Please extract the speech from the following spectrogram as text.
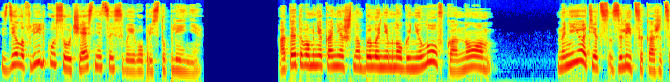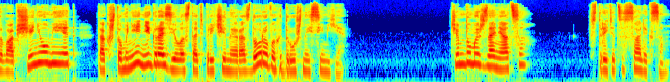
сделав Лильку соучастницей своего преступления. От этого мне, конечно, было немного неловко, но... На нее отец злиться, кажется, вообще не умеет, так что мне не грозило стать причиной раздора в их дружной семье. «Чем думаешь заняться?» Встретиться с Алексом.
